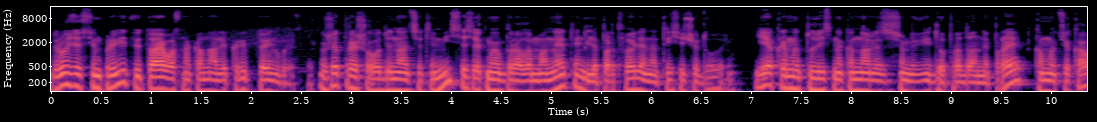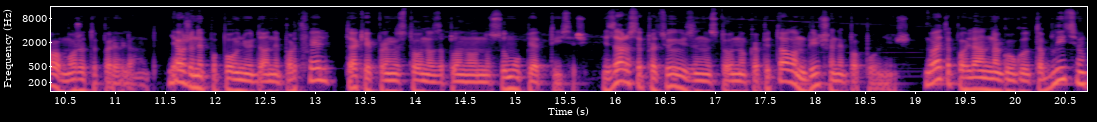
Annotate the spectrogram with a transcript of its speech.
Друзі, всім привіт! Вітаю вас на каналі CryptoInvestor. Вже пройшов 11 місяць, як ми обирали монети для портфеля на 1000 доларів. Є окремий плейліст на каналі з іншими відео про даний проект, кому цікаво, можете переглянути. Я вже не поповнюю даний портфель, так як проінвестовано заплановану суму 5000. І зараз я працюю з інвестованим капіталом, більше не поповнюючи. Давайте поглянемо на Google таблицю,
